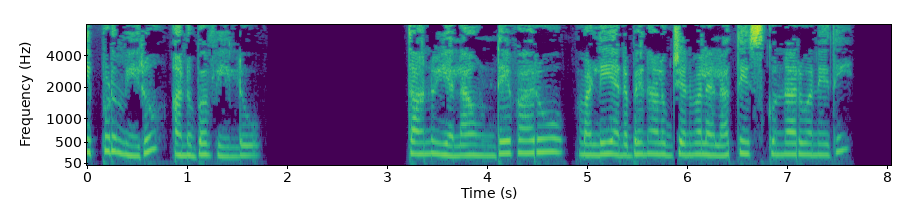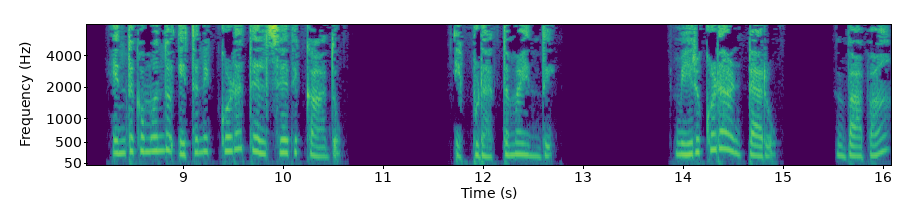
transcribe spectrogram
ఇప్పుడు మీరు అనుభవీలు తాను ఎలా ఉండేవారు? మళ్ళీ ఎనభై నాలుగు జన్మలు ఎలా తీసుకున్నారు అనేది ఇంతకుముందు ఇతనికి కూడా తెలిసేది కాదు. ఇప్పుడు అర్థమైంది. మీరు కూడా అంటారు. బాబా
